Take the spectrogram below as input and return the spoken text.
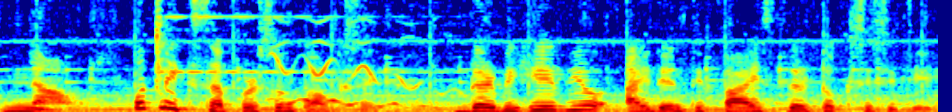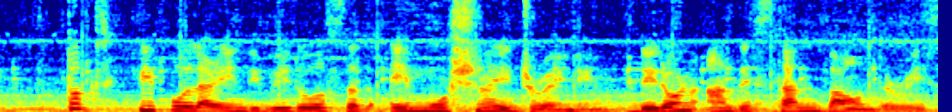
now. What makes a person toxic? Their behavior identifies their toxicity. Toxic people are individuals that are emotionally draining. They don't understand boundaries.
